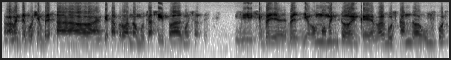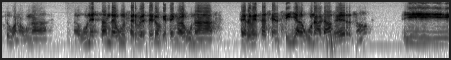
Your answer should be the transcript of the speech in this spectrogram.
normalmente pues siempre está empieza probando muchas IPAs, muchas y siempre ves, llega un momento en que vas buscando algún puesto, bueno, alguna algún stand de algún cervecero que tenga alguna cerveza sencilla, alguna lager, ¿no? Y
